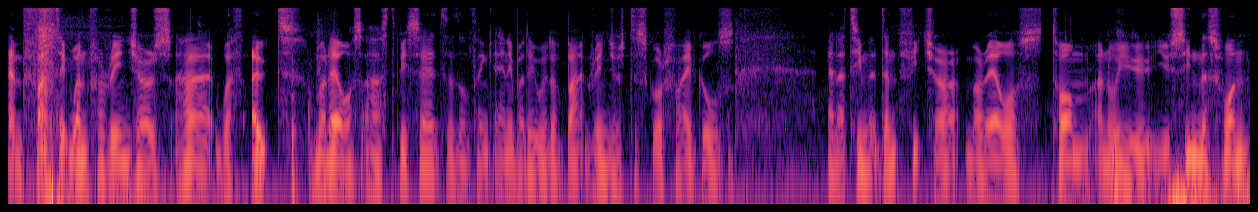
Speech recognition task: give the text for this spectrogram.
emphatic win for Rangers uh, without Morelos, it has to be said. I don't think anybody would have backed Rangers to score five goals in a team that didn't feature Morelos. Tom, I know Mhm. you you seen this one.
